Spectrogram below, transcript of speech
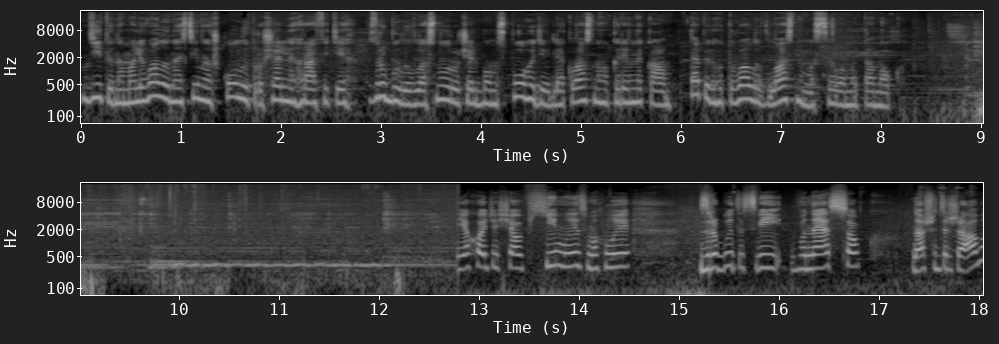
Діти намалювали на стінах школи прощальне графіті, зробили власноруч альбом спогадів для класного керівника та підготували власними силами танок. Я хочу, щоб всі ми змогли зробити свій внесок в нашу державу,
